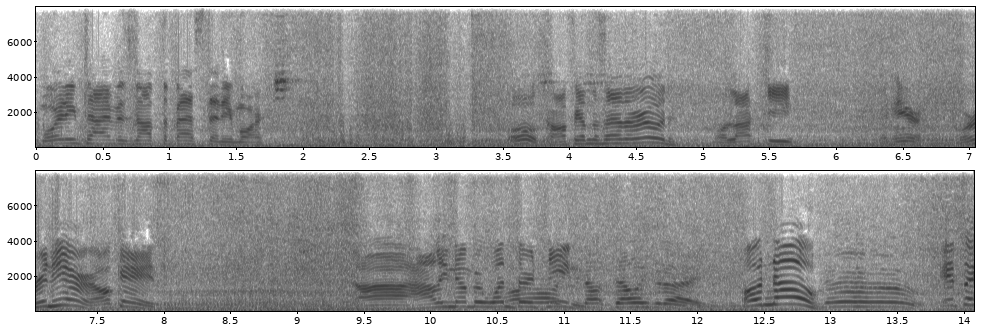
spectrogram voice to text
Morning time is not the best anymore. Oh, coffee on the side of the road. Well, lucky. In here. We're in here. Okay. Uh, alley number 113. Oh, not selling today. Oh, no! No. It's a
